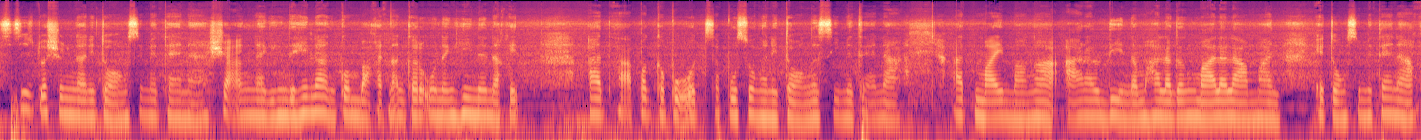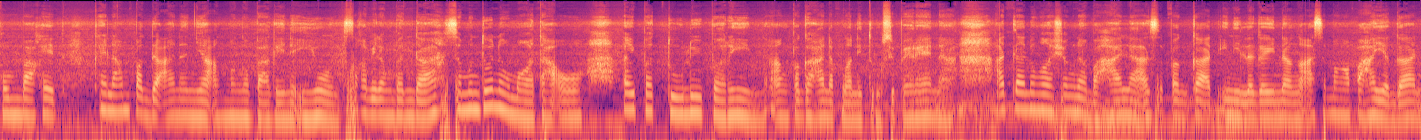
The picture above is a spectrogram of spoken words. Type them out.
sa sitwasyon nga nitong si Metena. Siya ang naging dahilan kung bakit nagkaroon ng hinanakit at ah, pagkapuot sa puso nga nitong si Metena. At may mga aral din na mahalagang malalaman itong si Metena kung bakit kailangang pagdaanan niya ang mga bagay na iyon. Sa kabilang banda, sa mundo ng mga tao ay patuloy pa rin ang paghahanap nga nitong si Perena at lalo nga siyang nabahala sapagkat inilagay na nga sa mga pahayagan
